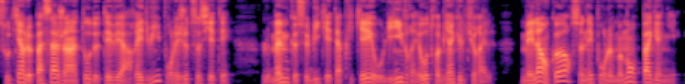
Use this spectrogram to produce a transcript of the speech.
soutient le passage à un taux de TVA réduit pour les jeux de société, le même que celui qui est appliqué aux livres et autres biens culturels. Mais là encore, ce n'est pour le moment pas gagné.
